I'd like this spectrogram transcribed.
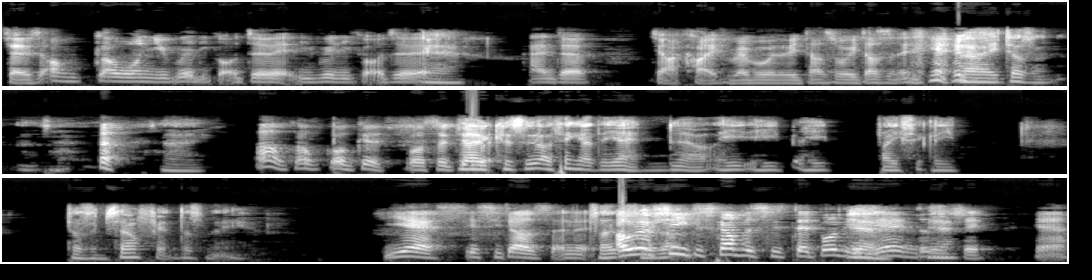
says, "Oh, go on, you really got to do it. You really got to do it." Yeah. And uh, yeah, I can't even remember whether he does or he doesn't in the end. No, he doesn't. No. Oh, oh, well, good. Well, so No, because I think at the end, no, he he he basically does himself in, doesn't he? yes, yes, he does. And it, So- oh no, so she discovers his dead body at the end, doesn't yeah. she? Yeah,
